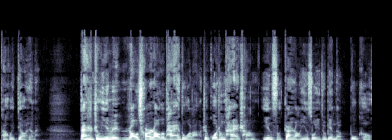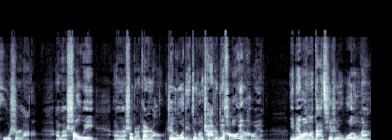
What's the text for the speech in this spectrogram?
它会掉下来。但是正因为绕圈绕的太多了，这过程太长，因此干扰因素也就变得不可忽视了。啊，那稍微啊，受点干扰，这落点就能差出去好远好远。你别忘了，大气是有波动的，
